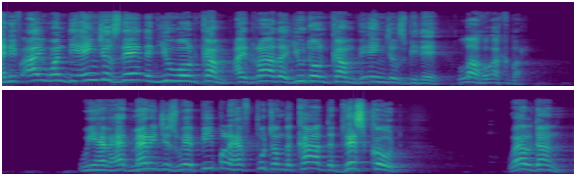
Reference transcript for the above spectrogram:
And if i want the angels there then you won't come. I'd rather you don't come the angels be there. Allahu akbar we have had marriages where people have put on the card the dress code. Well done.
